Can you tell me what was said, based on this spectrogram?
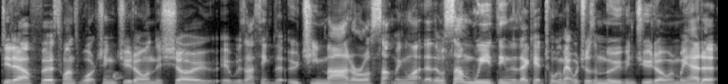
did our first ones watching judo on this show. It was, I think, the Uchi Mata or something like that. There was some weird thing that they kept talking about, which was a move in judo. And we had a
